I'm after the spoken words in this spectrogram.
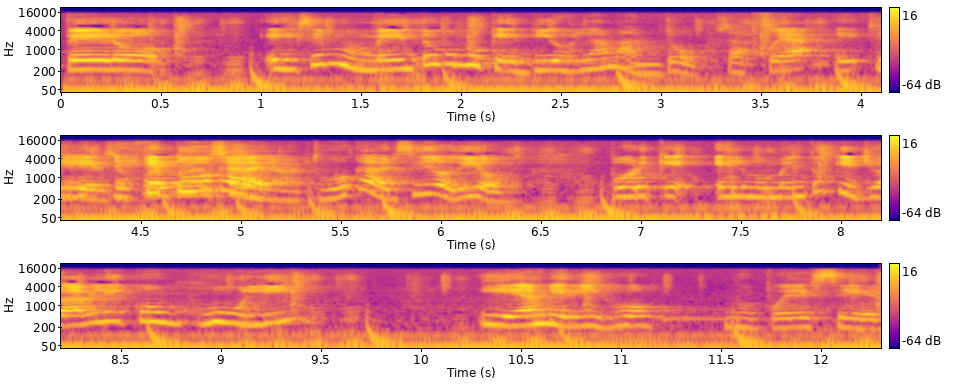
pero ese momento como que Dios la mandó, o sea, fue, a- eh, Sí, es, eso es fue que tuvo que, haber, Señor. tuvo que haber sido Dios, porque el momento que yo hablé con Juli y ella me dijo, no puede ser,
